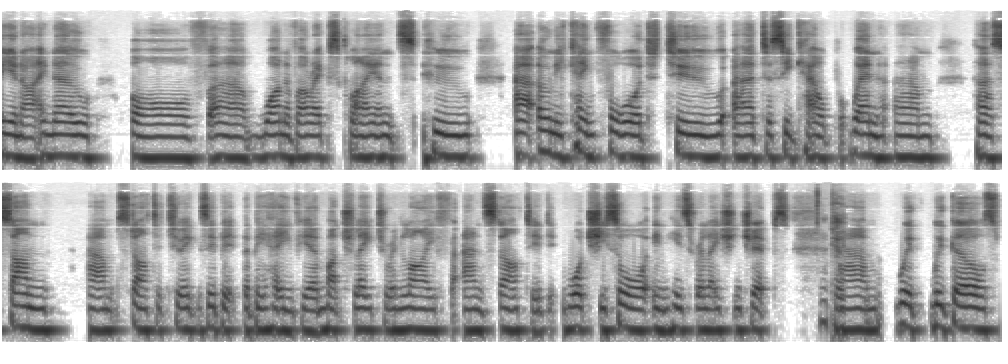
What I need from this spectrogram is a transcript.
you know, I know of uh, one of our ex clients who uh, only came forward to uh, to seek help when um, her son um, started to exhibit the behavior much later in life and started what she saw in his relationships okay. um, with with girls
